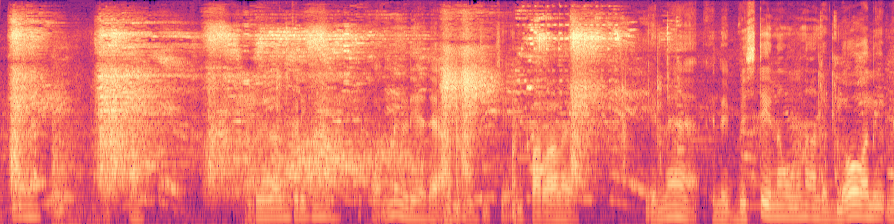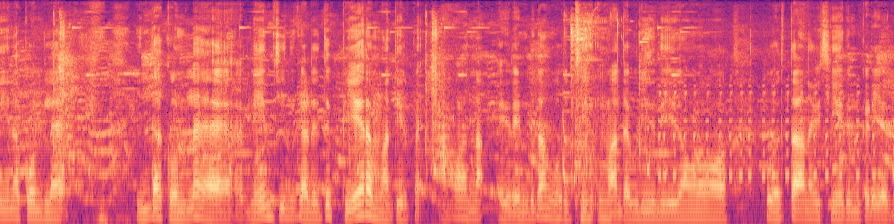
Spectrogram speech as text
எப்படிங்க? ஆ இது ஏதாவது கிடைக்குமா? ஒன்றும் கிடையாது. அப்படின்னு சரி பரவாயில்ல. என்ன இல்லை பெஸ்ட்டு என்ன ஒன்றுனா அந்த க்ளோவால் மெயின் அக்கௌண்ட்டில் இந்த அக்கௌண்ட்டில் நேம் சேஞ்ச் கார்டு எடுத்து பேரை மாற்றிருப்பேன் அவ்வளோதான் இது ரெண்டு தான் ஒருத்து மற்றபடி இதில் எதுவும் அவ்வளோ ஒர்த்தான விஷயம் எதுவும் கிடையாது.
